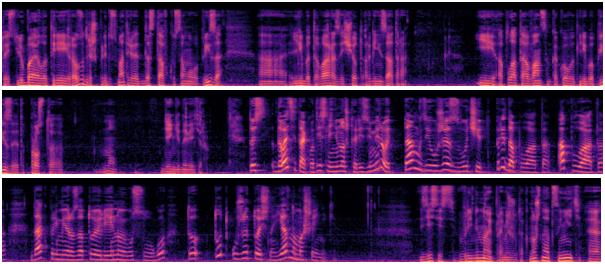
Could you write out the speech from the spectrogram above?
То есть любая лотерея и розыгрыш предусматривает доставку самого приза а, либо товара за счет организатора и оплата авансом какого-либо приза это просто ну, деньги на ветер. То есть, давайте так, вот если немножко резюмировать, там, где уже звучит предоплата, оплата, да, к примеру, за ту или иную услугу, то тут уже точно явно мошенники. Здесь есть временной промежуток. Нужно оценить, э,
